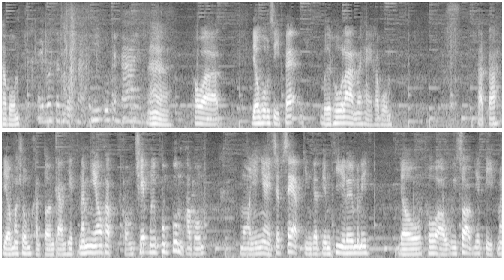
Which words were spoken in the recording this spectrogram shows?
ครับผมใครบนสะดวกหาก็มีฟู้ดแพนด้าอยู่อ่าเพราะว่าเดี๋ยวผมสีแปะเบอร์โทรร้านไว้ให้ครับผมครับก็เดี๋ยวมาชมขั้นตอนการเห็ดน้ำเงี้ยวครับ ของเชฟมือปุ้มๆครับผมหมอใหญ่ๆแซ่บๆกินกันเต็มที่เลยมื้อนี้เดี๋ยวโทรเอาอุยซอบเยติมา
